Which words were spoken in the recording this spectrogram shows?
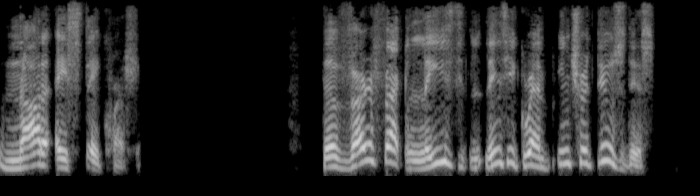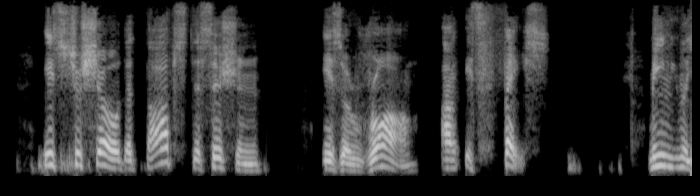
not a state question. The very fact Lindsey Graham introduced this is to show that Dobbs' decision is wrong on its face, meaning the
